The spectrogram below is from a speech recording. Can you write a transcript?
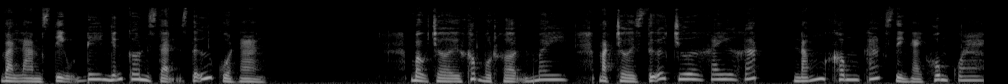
và làm dịu đi những cơn giận dữ của nàng. Bầu trời không một gợn mây, mặt trời giữa trưa gay gắt, nóng không khác gì ngày hôm qua.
